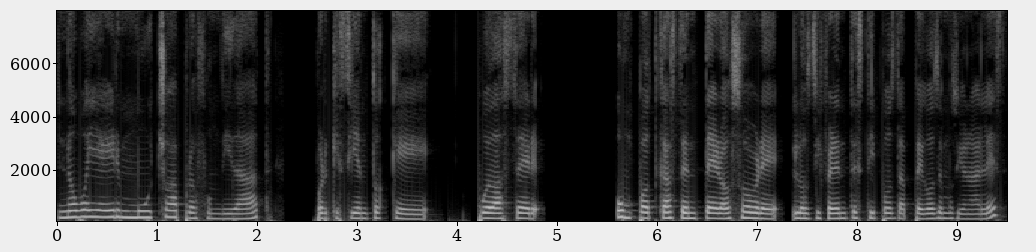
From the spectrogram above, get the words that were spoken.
No voy a ir mucho a profundidad porque siento que puedo hacer un podcast entero sobre los diferentes tipos de apegos emocionales,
